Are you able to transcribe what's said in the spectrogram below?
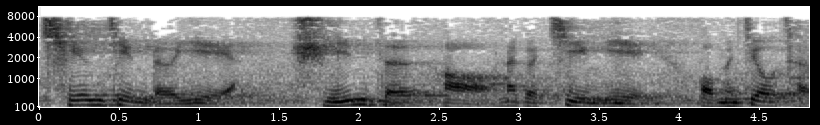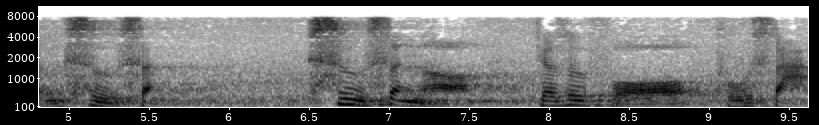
清净的业，循着哦那个净业，我们就成四圣。四圣哦，就是佛菩萨、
